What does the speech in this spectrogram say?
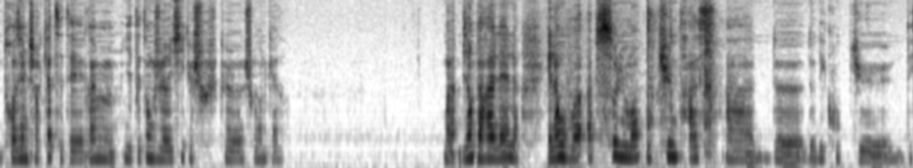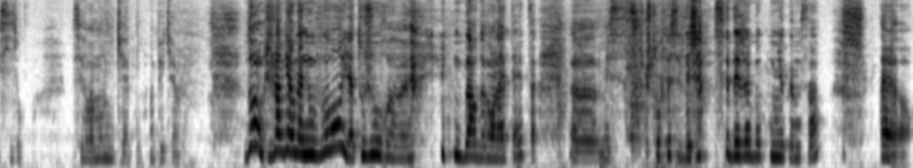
Le troisième sur quatre, c'était quand même. Il était temps que je vérifie que je, que je sois dans le cadre. Voilà, bien parallèle. Et là, on voit absolument aucune trace euh, de, découpe des ciseaux. C'est vraiment nickel, impeccable. Donc, je le regarde à nouveau. Il a toujours euh, une barre devant la tête. Euh, mais je trouve que c'est déjà, déjà beaucoup mieux comme ça. Alors,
